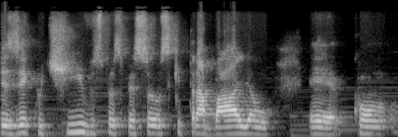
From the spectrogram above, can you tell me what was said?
executivos, para as pessoas que trabalham é, com,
